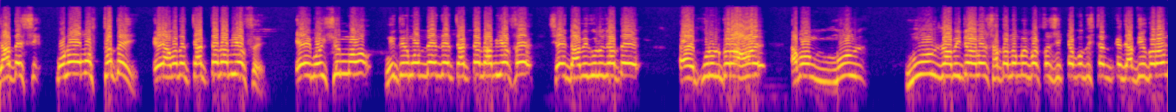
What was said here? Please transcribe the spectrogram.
যাতে কোনো অবস্থাতেই এই আমাদের চারটা দাবি আছে। এই বৈষম্য নীতির মধ্যে যে চারটা দাবি আছে, সেই দাবিগুলো যাতে পূরণ করা হয় এবং মূল মূল দাবিটা হলো সাতানব্বই পার্সেন্ট শিক্ষা প্রতিষ্ঠানকে জাতীয়করণ।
